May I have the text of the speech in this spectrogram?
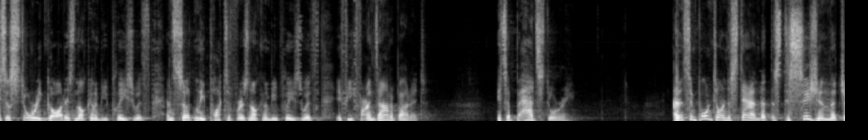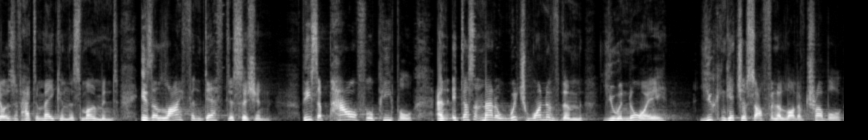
It's a story God is not going to be pleased with, and certainly Potiphar is not going to be pleased with if he finds out about it. It's a bad story. And it's important to understand that this decision that Joseph had to make in this moment is a life and death decision. These are powerful people, and it doesn't matter which one of them you annoy, you can get yourself in a lot of trouble.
